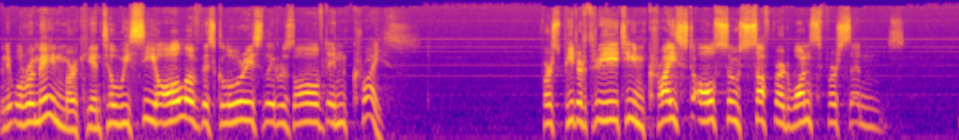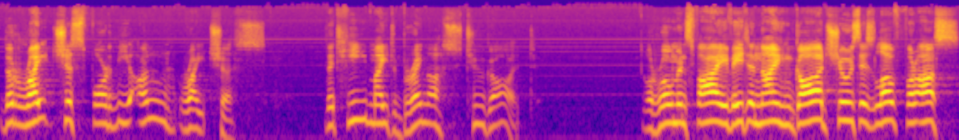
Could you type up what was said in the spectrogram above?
And it will remain murky until we see all of this gloriously resolved in Christ. 1 Peter 3:18 Christ also suffered once for sins the righteous for the unrighteous that he might bring us to God. Or Romans 5 8 and 9 God shows his love for us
